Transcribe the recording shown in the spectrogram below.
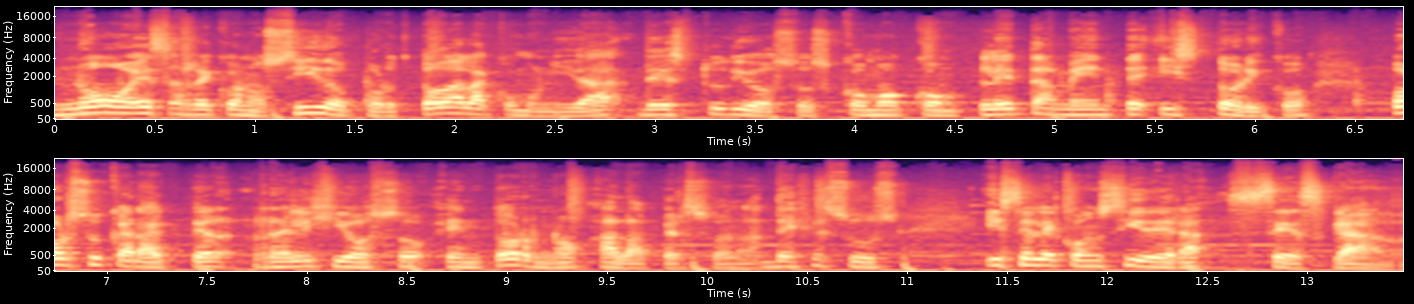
no es reconocido por toda la comunidad de estudiosos como completamente histórico por su carácter religioso en torno a la persona de Jesús y se le considera sesgado.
